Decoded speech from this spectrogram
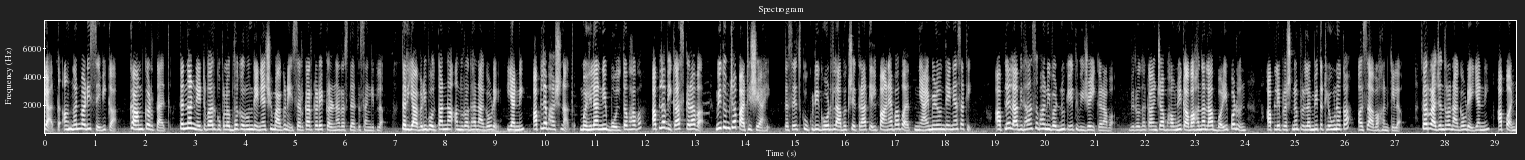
यात अंगणवाडी सेविका काम करतायत. त्यांना नेटवर्क उपलब्ध करून देण्याची मागणी सरकारकडे करणार असल्याचं सांगितलं. तर यावेळी बोलताना अनुराधा नागवडे यांनी आपल्या भाषणात महिलांनी बोलतं व्हावं आपला विकास करावा. मी तुमच्या पाठीशी आहे. तसेच कुकडी घोड लाभ क्षेत्रातील पाण्याबाबत न्याय मिळवून देण्यासाठी आपल्याला विधानसभा निवडणुकीत विजयी करावं. विरोधकांच्या भावनिक आवाहनाला बळी पडून आपले प्रश्न प्रलंबित ठेवू नका असं आवाहन केलं. तर राजेंद्र नागवडे यांनी आपण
